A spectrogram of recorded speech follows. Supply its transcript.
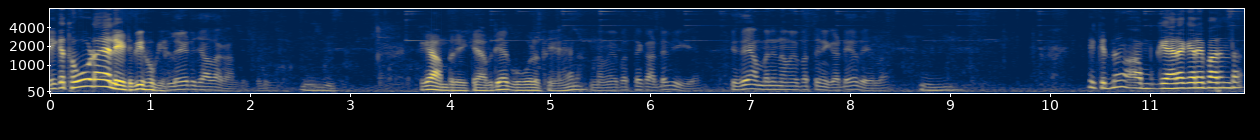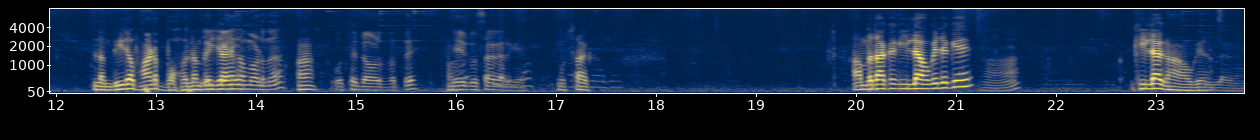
ਇੱਕ ਥੋੜਾ ਜਿਹਾ ਲੇਟ ਵੀ ਹੋ ਗਿਆ। ਲੇਟ ਜ਼ਿਆਦਾ ਕਰ ਲਈ ਥੋੜੀ ਇਹ ਅੰਬ ਦੇ ਕਿਆ ਵਧੀਆ ਗੋਲ ਪਿਆ ਹੈ ਨਾ ਨਵੇਂ ਪੱਤੇ ਕੱਢ ਵੀ ਗਿਆ ਕਿਸੇ ਅੰਬ ਨੇ ਨਵੇਂ ਪੱਤੇ ਨਹੀਂ ਕੱਢੇ ਉਹ ਦੇਖ ਲੈ। ਇਹ ਕਿਦਾਂ ਅੰਬ ਗਹਿਰਾ ਗਹਿਰੇ ਪਾ ਦਿੰਦਾ? ਲੰਬੀ ਦਾ ਫੰਡ ਬਹੁਤ ਲੰਬੀ ਲੱਗਿਆ ਜਾਣੀ। ਤਾਂ ਮੁੜਨਾ। ਹਾਂ। ਉੱਥੇ ਡੌਲ ਪੱਤੇ ਫੇਰ ਗੁੱਸਾ ਕਰ ਗਿਆ। ਗੁੱਸਾ ਅੰਬ ਤੱਕ ਕੀਲਾ ਹੋ ਗਿਆ ਜੱਗੇ ਹਾਂ। ਕੀਲਾ ਗਾਂ ਹੋ ਗਿਆ। ਲਗਾ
